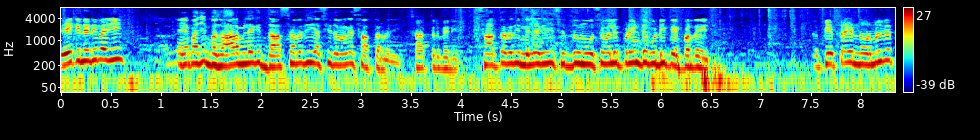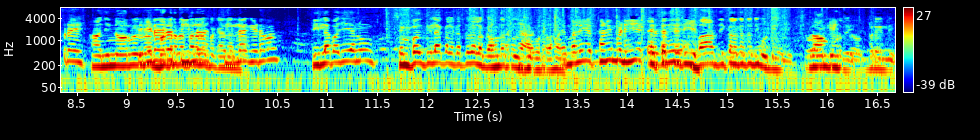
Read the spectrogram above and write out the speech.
ਇਹ ਕਿੰਨੇ ਦੀ ਭਾਜੀ? ਇਹ ਭਾਜੀ ਬਾਜ਼ਾਰ ਮਿਲੇਗੀ 10 ਰੁਪਏ ਦੀ ਅਸੀਂ ਦਵਾਂਗੇ 7 ਰੁਪਏ ਦੀ। 7 ਰੁਪਏ ਦੀ। 7 ਰੁਪਏ ਦੀ ਮਿਲੇਗੀ ਜੀ ਸਿੱਧੂ ਮੂਸੇ ਵਾਲੀ ਪ੍ਰਿੰਟ ਗੁੱਡੀ ਪੇਪਰ ਦੇ ਵਿੱਚ। ਪੇਪਰ ਨਾਰਮਲ ਪੇਪਰ ਹੈ? ਹਾਂਜੀ ਨਾਰਮਲ ਬਟਰ ਪੇਪਰ ਤੀਲਾ ਕਿਹੜਾ ਵਾ? ਤੀਲਾ ਭਾਜੀ ਇਹਨੂੰ ਸਿੰਪਲ ਤੀਲਾ ਕਲਕੱਤਾ ਦਾ ਲੱਗਾ ਹੁੰਦਾ ਤੁਲਸੀ ਦਾ ਇਹ ਮਤਲਬ ਇੱਥੋਂ ਨਹੀਂ ਬਣੀ ਹੈ ਇੱਥੇ ਕਲਕੱਤੇ ਦੀ? ਬਾਹਰ ਦੀ ਕਲਕੱਤਾ ਦੀ ਗੁੱਡੀ ਹੈ ਜੀ ਰਾਮਪੁਰ ਦੀ ਬਰੇਲੀ।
